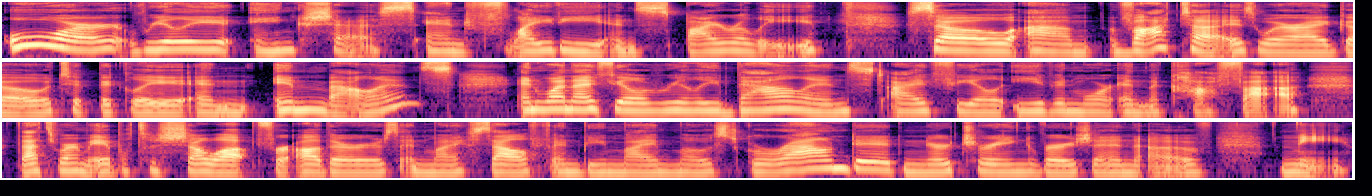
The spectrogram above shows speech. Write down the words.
or really anxious and flighty and spirally. So, um, vata is where I go typically in imbalance. And when I feel really balanced, I feel even more in the kapha. That's where I'm able to show up for others and myself and be my most grounded, nurturing version of me.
